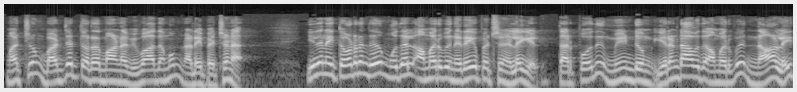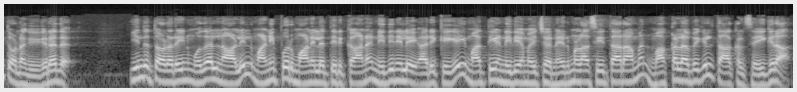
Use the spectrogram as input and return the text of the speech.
மற்றும் பட்ஜெட் தொடர்பான விவாதமும் நடைபெற்றன. இதனைத் தொடர்ந்து முதல் அமர்வு நிறைவு பெற்ற நிலையில் தற்போது மீண்டும் இரண்டாவது அமர்வு நாளை தொடங்குகிறது. இந்த தொடரின் முதல் நாளில் மணிப்பூர் மாநிலத்திற்கான நிதிநிலை அறிக்கையை மத்திய நிதியமைச்சர் நிர்மலா சீதாராமன் மக்களவையில் தாக்கல் செய்கிறார்.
